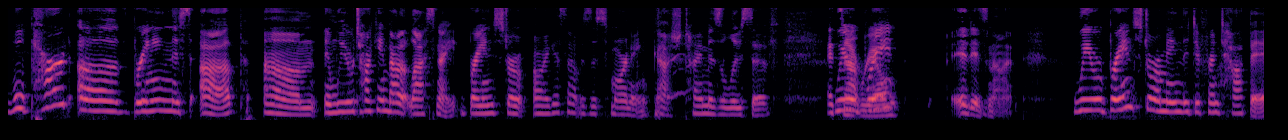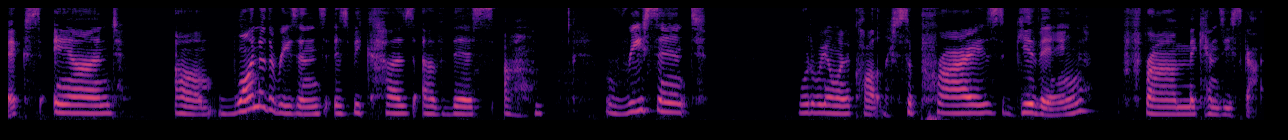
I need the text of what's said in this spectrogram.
Well, part of bringing this up, um, and we were talking about it last night. Brainstorm. Oh, I guess that was this morning. Gosh, time is elusive. It's we not real. It is not. We were brainstorming the different topics, and um, one of the reasons is because of this um, recent. What do we want to call it? Like surprise giving from MacKenzie Scott.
